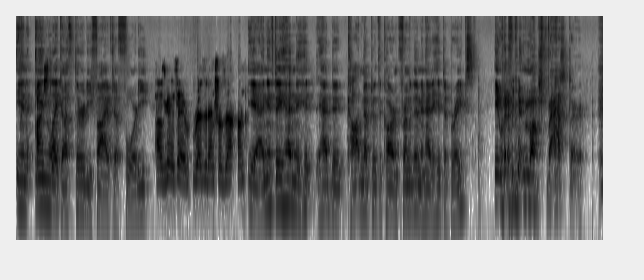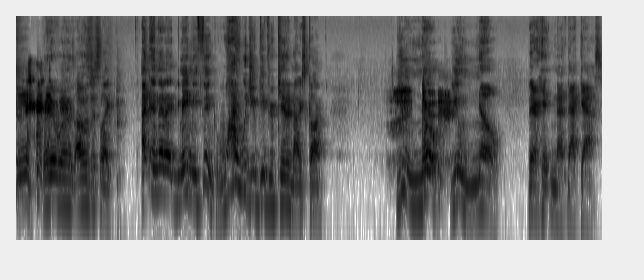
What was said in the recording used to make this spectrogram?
in in like a thirty five to forty. I was gonna say residential zone. Yeah, and if they hadn't hit had to cotton up with the car in front of them and had to hit the brakes, it would have been much faster. but it was I was just like, I, and then it made me think: Why would you give your kid a nice car? You know, you know, they're hitting that that gas.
